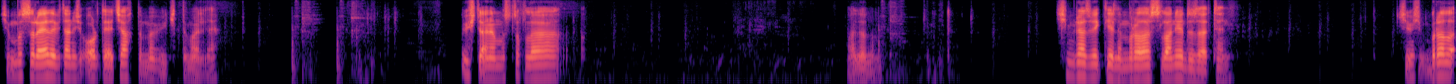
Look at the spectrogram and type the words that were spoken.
Şimdi bu sıraya da bir tane ortaya çaktım mı büyük ihtimalle. 3 tane muslukla Hadi oğlum. Şimdi biraz bekleyelim. Buralar sulanıyordu zaten. Şimdi, şimdi buralar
